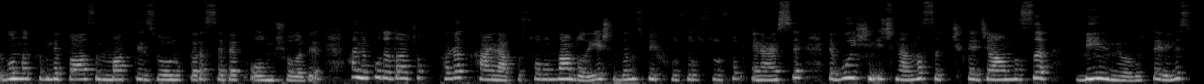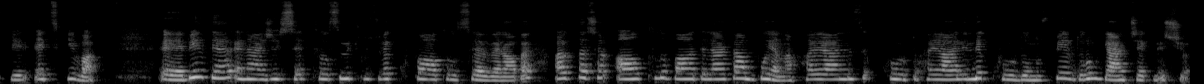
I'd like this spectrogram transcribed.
Ve bunun akabinde bazı maddi zorluklara sebep olmuş olabilir. Hani burada daha çok para kaynaklı sorundan dolayı yaşadığınız bir huzursuzluk enerjisi ve bu işin içinden nasıl çıkacağımızı bilmiyoruz dediğiniz bir etki var. Ee, bir diğer enerji ise tılsım üçlüsü ve kupa altılısı ile beraber arkadaşlar altılı vadelerden bu yana hayalinizi kurdu, hayalinde kurduğunuz bir durum gerçekleşiyor.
